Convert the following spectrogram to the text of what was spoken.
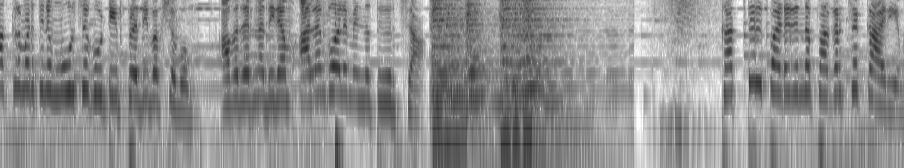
ആക്രമണത്തിന് മൂർച്ച കൂട്ടി പ്രതിപക്ഷവും. അവതരണ ദിനം അലങ്കോലമെന്ന് തീർച്ച. കത്തിൽ പടരുന്ന പകർച്ചക്കാര്യം.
